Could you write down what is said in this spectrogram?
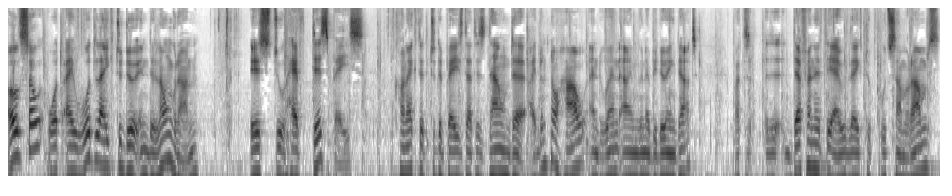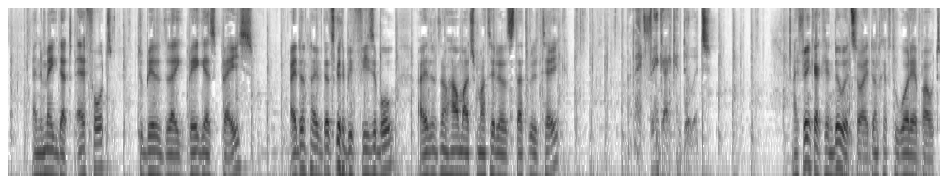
Also, what I would like to do in the long run is to have this base connected to the base that is down there. I don't know how and when I'm gonna be doing that, but uh, definitely I would like to put some ramps and make that effort to build like biggest base. I don't know if that's gonna be feasible. I don't know how much materials that will take, but I think I can do it. I think I can do it so I don't have to worry about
